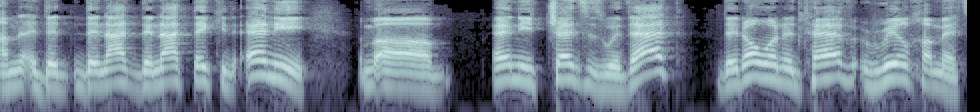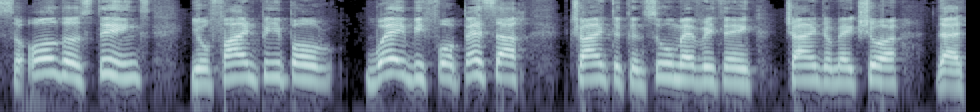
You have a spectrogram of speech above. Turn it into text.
um, they, they're not they're not taking any uh, any chances with that. They don't want to have real chametz. So all those things you'll find people way before Pesach trying to consume everything, trying to make sure that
